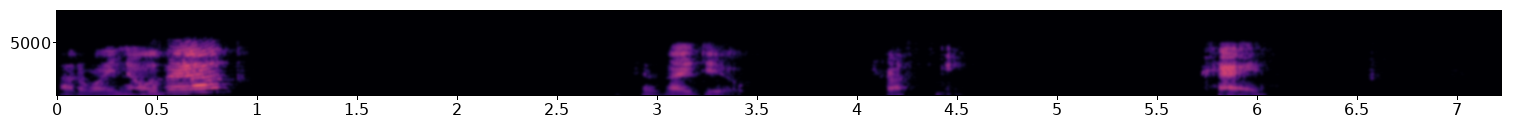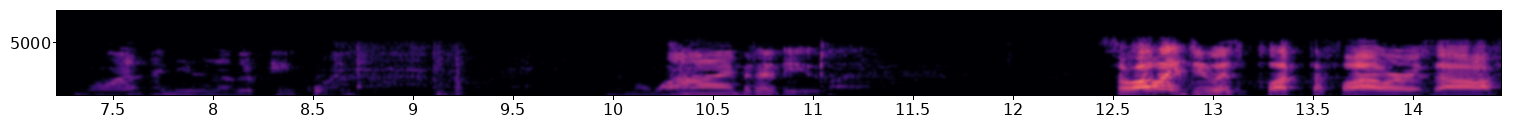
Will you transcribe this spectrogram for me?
How do I know that? Because I do. Trust me. Okay. You know what? I need another pink one. I don't know why, but I do. So all I do is pluck the flowers off.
